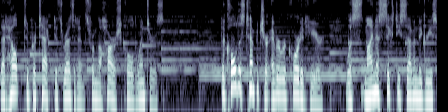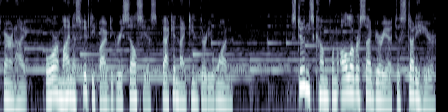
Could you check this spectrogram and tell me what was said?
that help to protect its residents from the harsh cold winters. The coldest temperature ever recorded here was minus 67 degrees Fahrenheit, or minus 55 degrees Celsius, back in 1931. Students come from all over Siberia to study here,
